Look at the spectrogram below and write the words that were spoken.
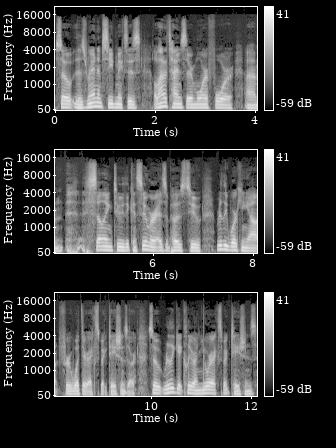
So those random seed mixes a lot of times they're more for um, selling to the consumer as opposed to really working out for what their expectations are. So really get clear on your expectations.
